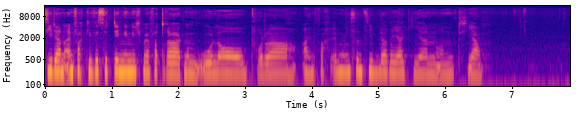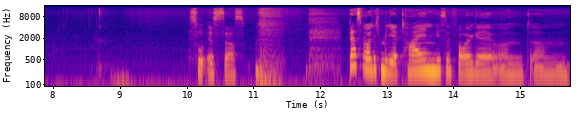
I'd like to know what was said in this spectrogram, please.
die dann einfach gewisse Dinge nicht mehr vertragen im Urlaub oder einfach irgendwie sensibler reagieren und ja, so ist das. Das wollte ich mit dir teilen, diese Folge und ähm,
